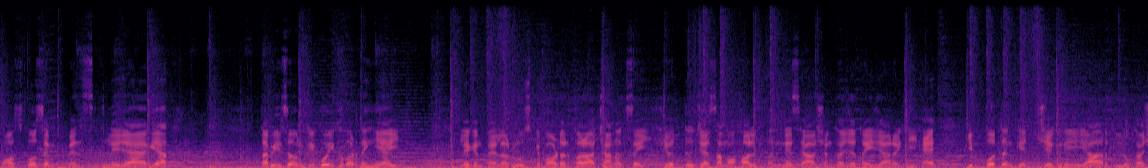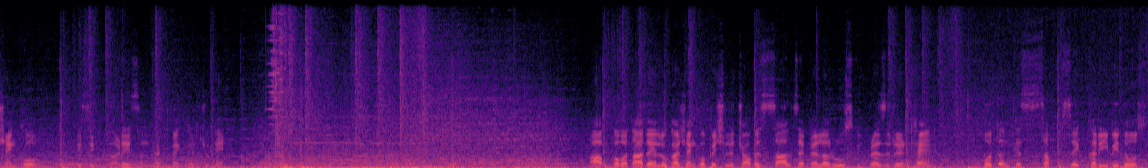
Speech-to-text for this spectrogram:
मॉस्को से मिन्स्क ले जाया गया था। तभी से उनकी कोई खबर नहीं आई। लेकिन बेलारूस के बॉर्डर पर अचानक से युद्ध जैसा माहौल बनने से आशंका जताई जा रही है कि पुतिन के जिगरी यार लुकाशेंको किसी बड़े संकट में घिर चुके हैं। आपको बता दें, लुकाशेंको पिछले 24 साल से बेलारूस के प्रेसिडेंट हैं। पुतिन के सबसे करीबी दोस्त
